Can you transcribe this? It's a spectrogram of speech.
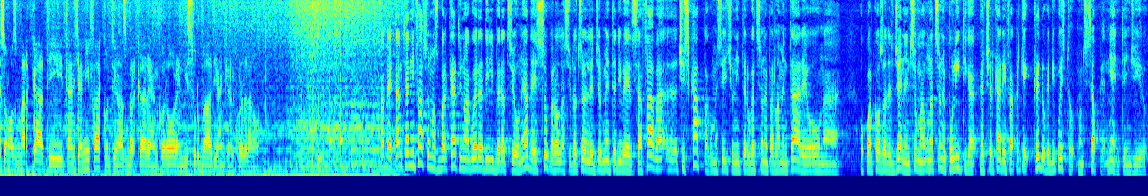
sono sbarcati tanti anni fa e continuano a sbarcare ancora ora indisturbati anche nel cuore della notte. Vabbè, tanti anni fa sono sbarcati in una guerra di liberazione, adesso però la situazione è leggermente diversa. Fava, eh, ci scappa, come si dice, un'interrogazione parlamentare o una o qualcosa del genere, insomma un'azione politica per cercare di fare, perché credo che di questo non si sappia niente in giro.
